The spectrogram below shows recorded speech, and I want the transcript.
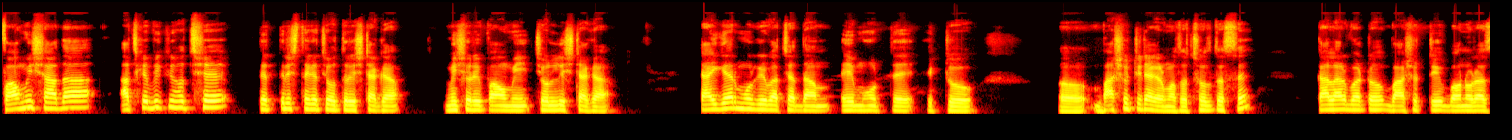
ফাউমি সাদা আজকে বিক্রি হচ্ছে তেত্রিশ থেকে চৌত্রিশ টাকা, মিশরি পাউমি চল্লিশ টাকা। টাইগার মুরগির বাচ্চার দাম এই মুহূর্তে একটু বাষট্টি টাকার মতো চলতেছে। কালার বাটো বাষট্টি, বনরাজ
